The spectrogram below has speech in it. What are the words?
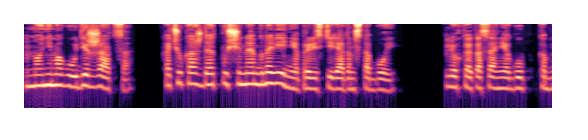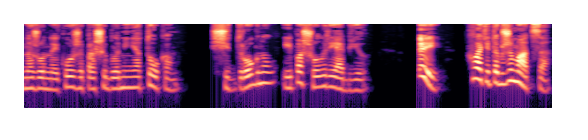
но не могу удержаться. Хочу каждое отпущенное мгновение провести рядом с тобой. Легкое касание губ к обнаженной коже прошибло меня током. Щит дрогнул и пошел рябью. «Эй, хватит обжиматься!»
